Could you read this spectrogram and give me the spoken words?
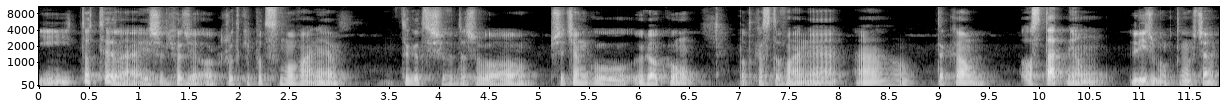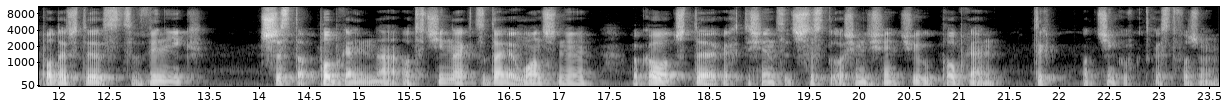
I to tyle, jeżeli chodzi o krótkie podsumowanie tego, co się wydarzyło w przeciągu roku, podcastowanie. A taką ostatnią liczbą, którą chciałem podać, to jest wynik 300 pobrań na odcinek, co daje łącznie około 4380 pobrań tych odcinków, które stworzyłem.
